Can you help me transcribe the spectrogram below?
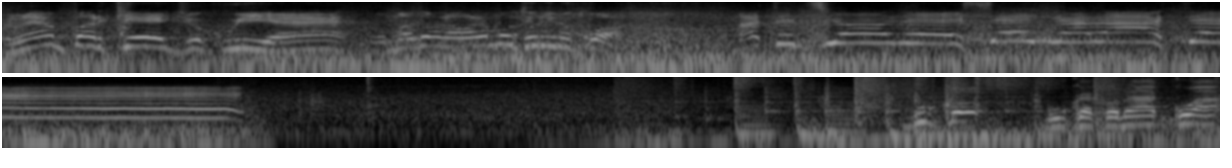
Non è un parcheggio qui, eh. Oh, Madonna, guarda il motorino qua. Attenzione, segnalate! Buco. buca con acqua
